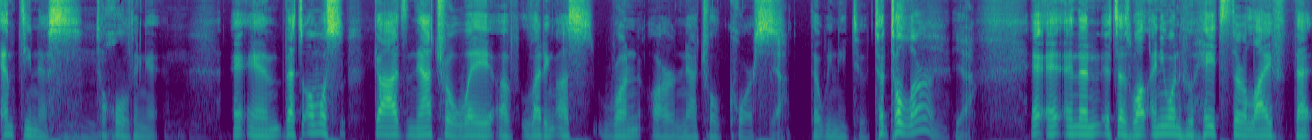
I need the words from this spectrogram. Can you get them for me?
emptiness mm-hmm. to holding it, A- and that's almost God's natural way of letting us run our natural course Yeah. that we need to to to learn. yeah And, and then it says, well, anyone who hates their life that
